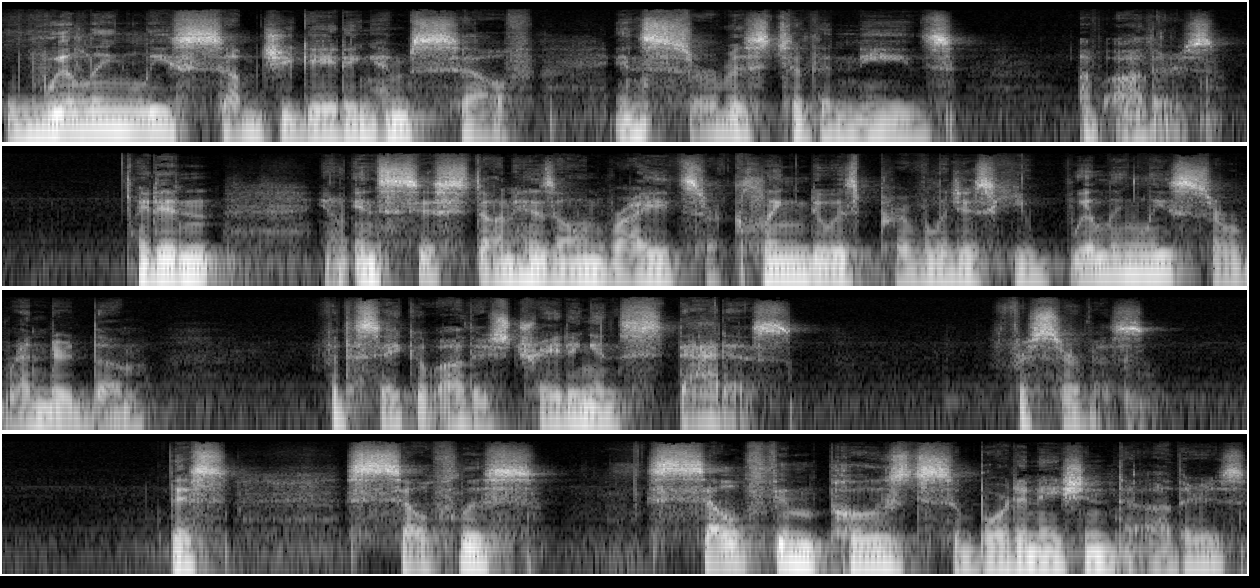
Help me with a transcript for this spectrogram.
willingly subjugating himself in service to the needs of others. He didn't you know, insist on his own rights or cling to his privileges. He willingly surrendered them for the sake of others, trading in status for service. This selfless self imposed subordination to others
